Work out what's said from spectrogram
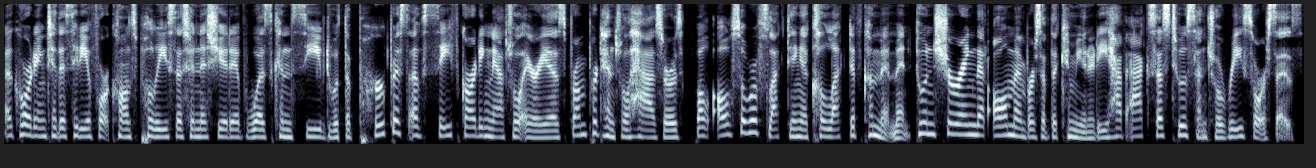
According to the City of Fort Collins Police, this initiative was conceived with the purpose of safeguarding natural areas from potential hazards while also reflecting a collective commitment to ensuring that all members of the community have access to essential resources.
